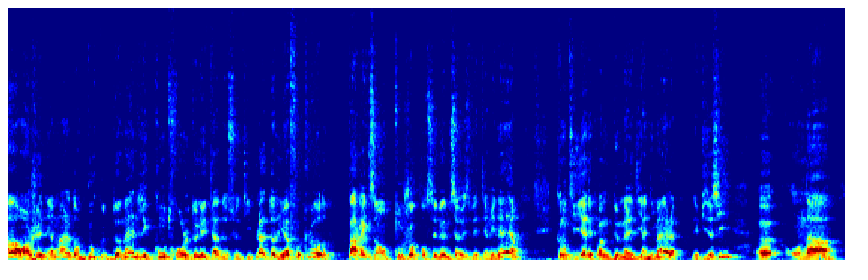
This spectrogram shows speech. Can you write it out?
Or, en général, dans beaucoup de domaines, les contrôles de l'État de ce type-là donnent lieu à faute lourde. Par exemple, toujours pour ces mêmes services vétérinaires, quand il y a des problèmes de maladies animales, d'épisoties, euh, on a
